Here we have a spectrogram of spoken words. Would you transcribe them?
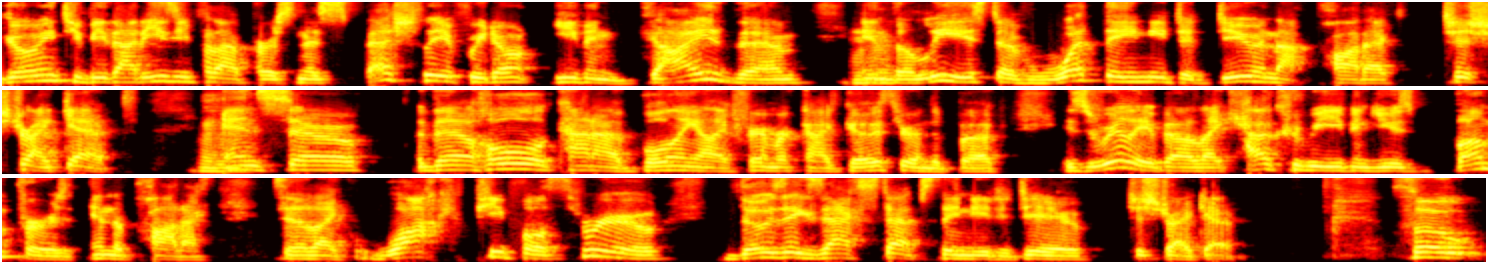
going to be that easy for that person, especially if we don't even guide them mm-hmm. in the least of what they need to do in that product to strike out. Mm-hmm. And so the whole kind of bowling alley framework I go through in the book is really about like how could we even use bumpers in the product to like walk people through those exact steps they need to do to strike out. So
